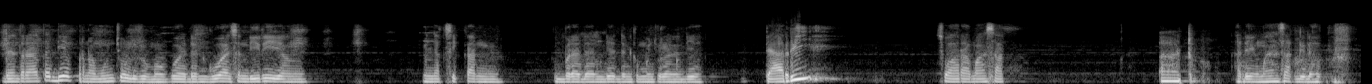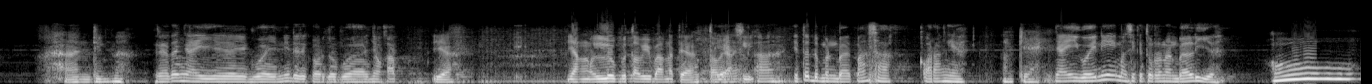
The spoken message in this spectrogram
dan ternyata dia pernah muncul di rumah gue dan gue sendiri yang menyaksikan keberadaan dia dan kemunculan dia Dari suara masak aduh ada yang masak di dapur anjing lah. ternyata nyai gue ini dari keluarga gue nyokap Iya. Yang lu Betawi banget ya, Betawi Ya, asli. ah, itu demen banget masak orangnya Oke. nyai gue ini masih keturunan Bali ya Oh.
